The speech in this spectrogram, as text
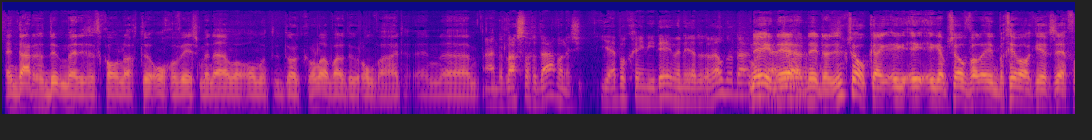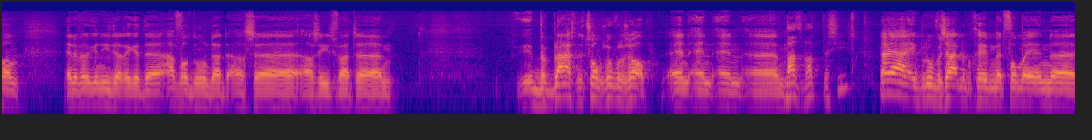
En daar is op dit moment is het gewoon nog te ongewis, met name om het, door het corona waar het rondwaait. En, ehm, En het lastige daarvan is, je hebt ook geen idee wanneer er wel de nee, duidelijkheid... nee, eh, nee, dat is ook zo. Kijk, ik, ik, ik heb zelf wel in het begin wel een keer gezegd van, en dan wil ik niet dat ik het eh, af wil doen, dat als, eh, als iets wat... ehm we blazen het soms ook wel eens op. En, en, en, ehm, Wat, wat precies? nou ja, ik bedoel, we zaten op een gegeven moment voor mij in eh,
